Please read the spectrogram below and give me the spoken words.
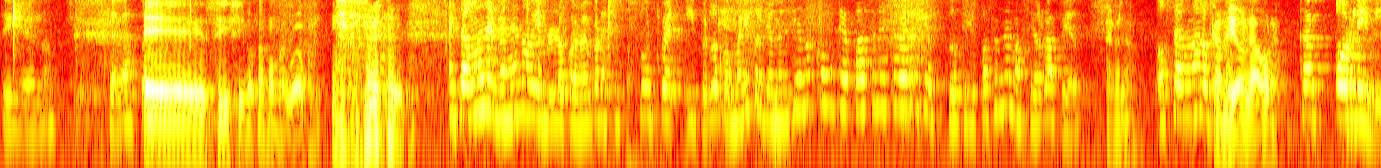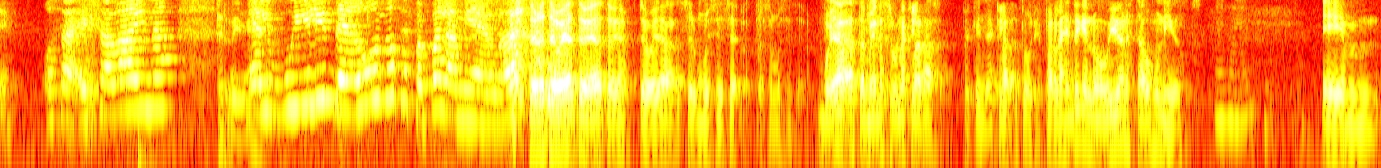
Sí, bueno. Se las Eh, sí, sí, papá, mamá huevo. Estamos en el mes de noviembre, lo cual me parece súper, hiper loco. Marico, yo no entiendo cómo que pasa en esta hora que los días pasan demasiado rápido. Es verdad. O sea, es una locura. Cambió la hora. Cam- horrible. O sea, esa vaina, Terrible. el wheeling de uno se fue para la mierda. Pero te voy a, te voy a, te voy a, te voy a ser muy sincero, te voy a ser muy sincero. Voy a también hacer una aclara- pequeña aclaratoria. Para la gente que no vive en Estados Unidos, em,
